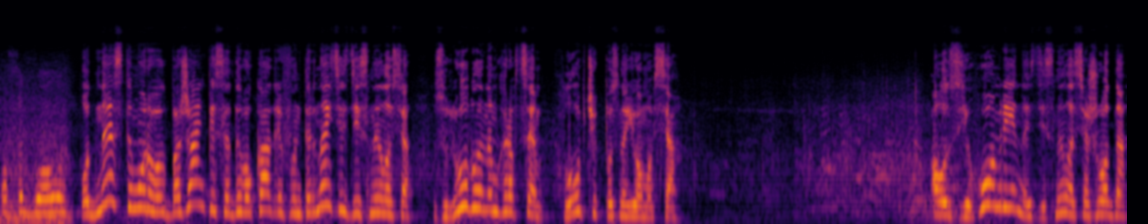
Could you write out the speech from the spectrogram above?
по футболу. Одне з Тимурових бажань після дивокадрів в інтернеті здійснилося. З улюбленим гравцем хлопчик познайомився. А от з його мрій не здійснилася жодна.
